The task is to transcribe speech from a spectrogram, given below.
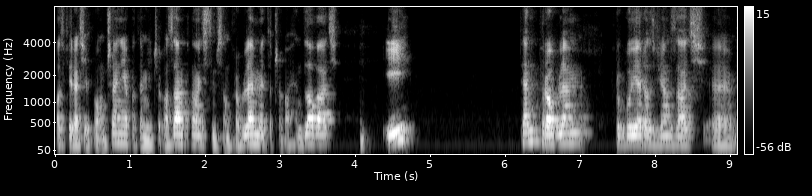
otwieracie połączenie, potem je trzeba zamknąć, z tym są problemy, to trzeba handlować. I ten problem próbuje rozwiązać e,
